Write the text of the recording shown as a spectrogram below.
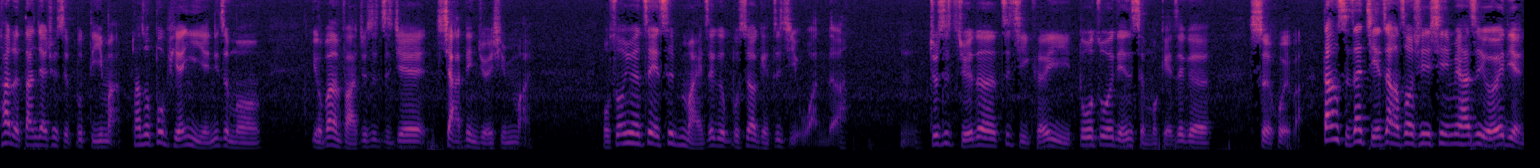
它的单价确实不低嘛。”他说：“不便宜耶，你怎么有办法就是直接下定决心买？”我说：“因为这一次买这个不是要给自己玩的，嗯，就是觉得自己可以多做一点什么给这个。”社会吧，当时在结账的时候，其实心里面还是有一点，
